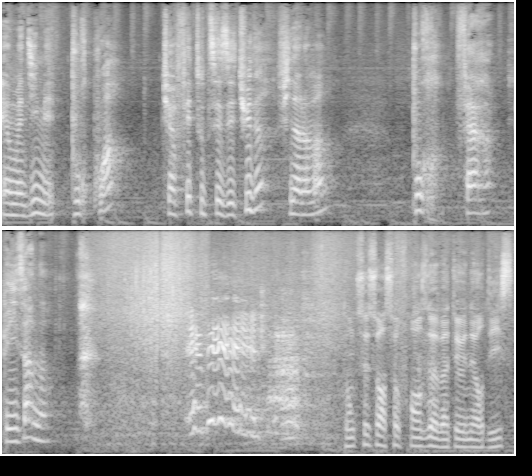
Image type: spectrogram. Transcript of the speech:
Et on me dit, mais pourquoi tu as fait toutes ces études, finalement, pour faire paysanne Eh Donc ce soir sur France 2 à 21h10,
